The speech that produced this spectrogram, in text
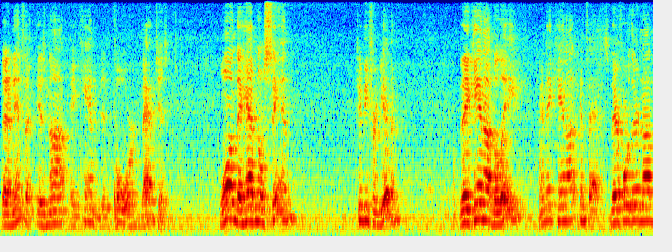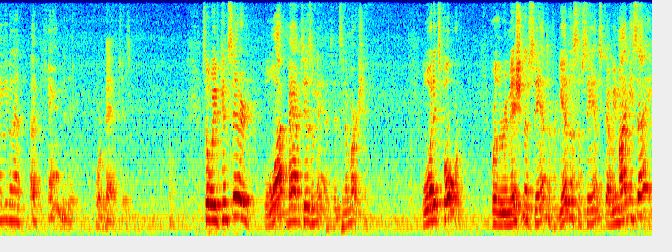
that an infant is not a candidate for baptism. One, they have no sin to be forgiven. They cannot believe, and they cannot confess. Therefore, they're not even a, a candidate for baptism. So we've considered what baptism is. It's an immersion. What it's for. For the remission of sins and forgiveness of sins, that we might be saved.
